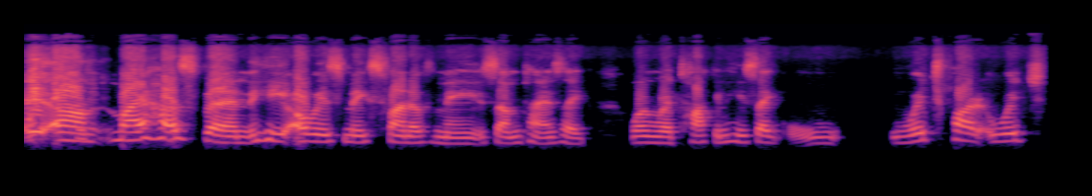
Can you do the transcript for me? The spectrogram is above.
It, um, my husband, he always makes fun of me sometimes. Like when we're talking, he's like, which part which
